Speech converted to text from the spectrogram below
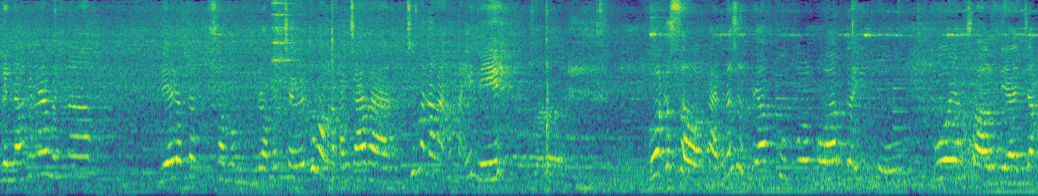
dan akhirnya bener dia deket sama beberapa cewek tuh nggak pernah pacaran. Cuma sama ini gue kesel karena setiap kumpul keluarga itu gue yang selalu diajak.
